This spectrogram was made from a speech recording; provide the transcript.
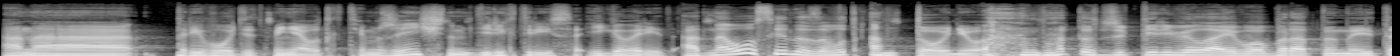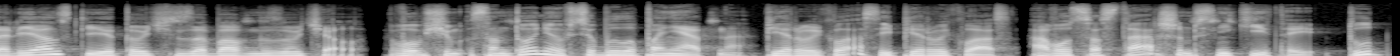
Она приводит меня вот к тем женщинам, директриса, и говорит, одного сына зовут Антонио. Она тут же перевела его обратно на итальянский, и это очень забавно звучало. В общем, с Антонио все было понятно. Первый класс и первый класс. А вот со старшим, с Никитой, тут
